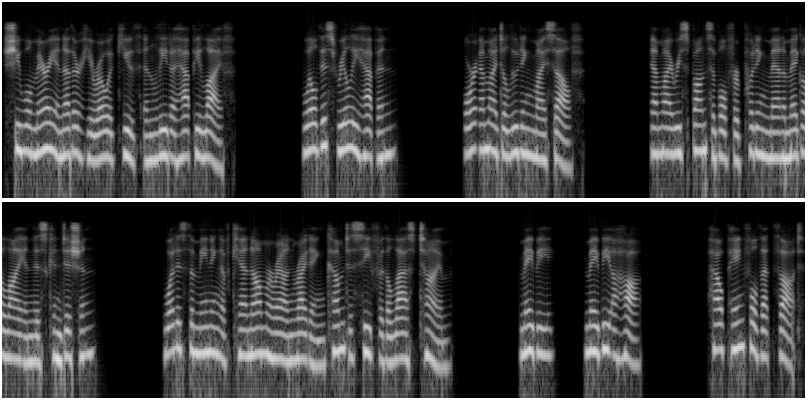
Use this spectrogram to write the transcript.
She will marry another heroic youth and lead a happy life. Will this really happen? Or am I deluding myself? Am I responsible for putting Manamegalai in this condition? What is the meaning of Kandamaran writing come to see for the last time? Maybe, maybe aha! How painful that thought!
